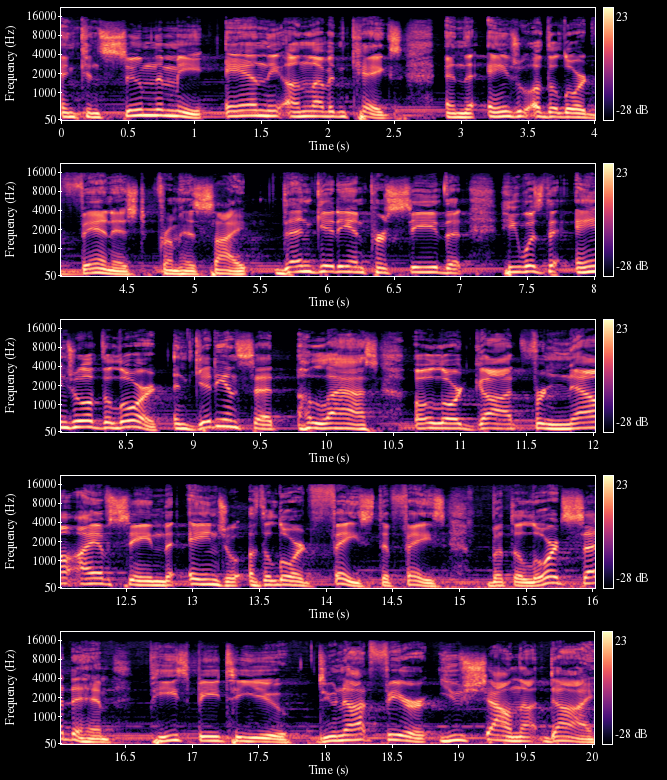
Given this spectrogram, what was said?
and consumed the meat and the unleavened cakes. And the angel of the Lord vanished from his sight. Then Gideon perceived that he was the angel of the Lord. And Gideon said, Alas, O Lord God, for now I have seen the angel of the Lord face to face. But the Lord said to him, Peace be to you. Do not fear, you shall not die.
